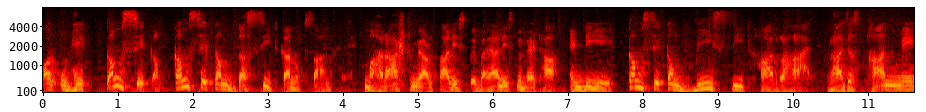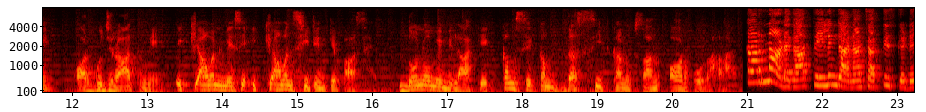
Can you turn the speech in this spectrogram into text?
और उन्हें कम से कम कम से कम 10 सीट का नुकसान है। महाराष्ट्र में 48 पे 42 में बैठा एनडीए कम से कम 20 सीट हार रहा है। राजस्थान में और गुजरात में इक्यावन में से इक्यावन सीट इनके पास है दोनों में मिला के कम से कम 10 सीट का नुकसान और हो रहा है കർണാടക തെലങ്കാന ഛത്തീസ്ഗഡ്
